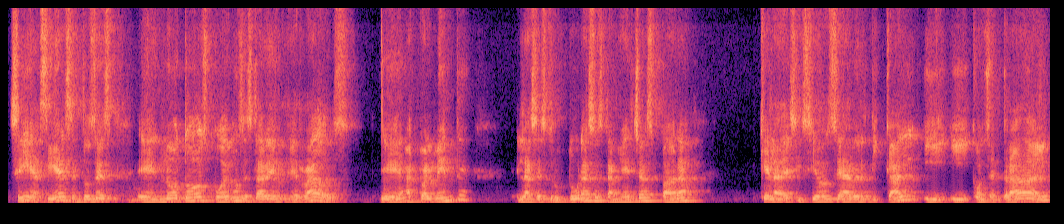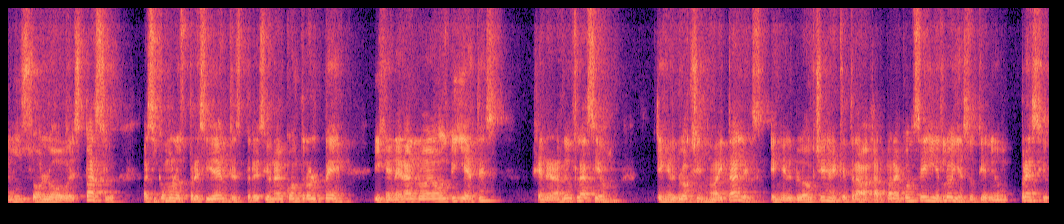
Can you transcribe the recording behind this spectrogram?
Sí, así es. Entonces, eh, no todos podemos estar er-, errados. Eh, actualmente, las estructuras están hechas para que la decisión sea vertical y, concentrada en un solo espacio. Así como los presidentes presionan control P y generan nuevos billetes, generando inflación, en el blockchain no hay tales. En el blockchain hay que trabajar para conseguirlo y eso tiene un precio.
